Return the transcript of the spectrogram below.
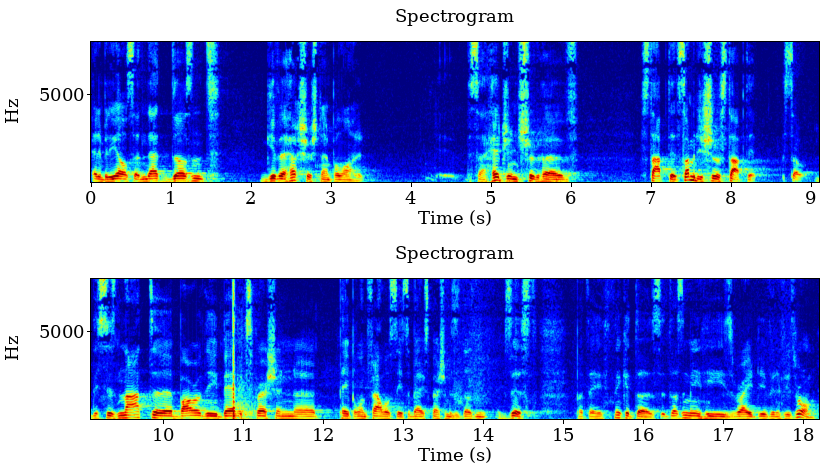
anybody else, and that doesn't give a Hechsher stempel on it. The Sanhedrin should have stopped it. Somebody should have stopped it. So this is not uh, borrow the bad expression, uh, papal and fallacy. It's a bad expression because it doesn't exist, but they think it does. It doesn't mean he's right even if he's wrong.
